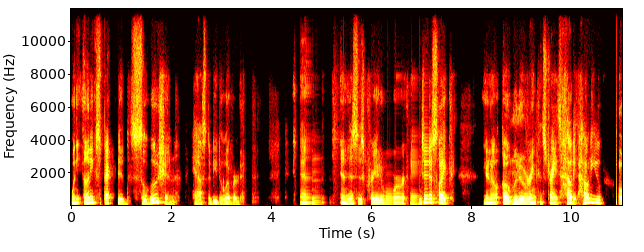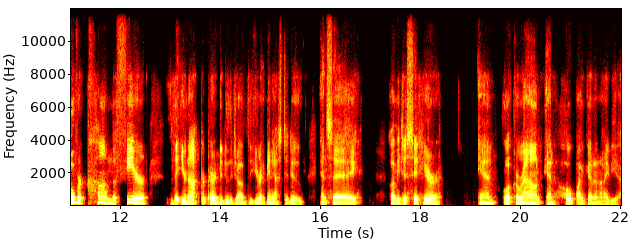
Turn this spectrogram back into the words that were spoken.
when the unexpected solution has to be delivered. And, and this is creative work. And just like, you know, outmaneuvering constraints, how do, how do you overcome the fear that you're not prepared to do the job that you're being asked to do and say, let me just sit here and look around and hope I get an idea.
